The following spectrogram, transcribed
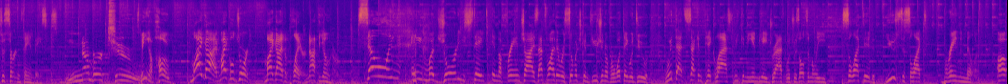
to certain fan bases. Number two. Speaking of hope, my guy, Michael Jordan, my guy, the player, not the owner, selling a majority stake in the franchise. That's why there was so much confusion over what they would do with that second pick last week in the NBA draft, which was ultimately selected, used to select Brandon Miller. Uh,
